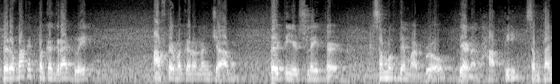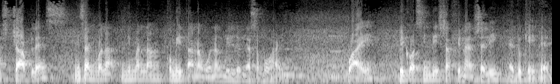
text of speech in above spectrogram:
Pero bakit pagka-graduate, after magkaroon ng job, 30 years later, some of them are broke, they're not happy, sometimes jobless, minsan wala, hindi man lang kumita ng unang milyon niya sa buhay. Why? Because hindi siya financially educated.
